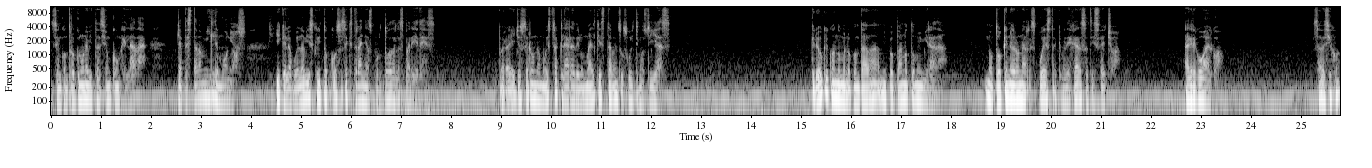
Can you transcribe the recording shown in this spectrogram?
se encontró con una habitación congelada, que apestaba mil demonios, y que la abuela había escrito cosas extrañas por todas las paredes. Para ellos era una muestra clara de lo mal que estaba en sus últimos días. Creo que cuando me lo contaba, mi papá notó mi mirada. Notó que no era una respuesta que me dejara satisfecho. Agregó algo. ¿Sabes, hijo?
